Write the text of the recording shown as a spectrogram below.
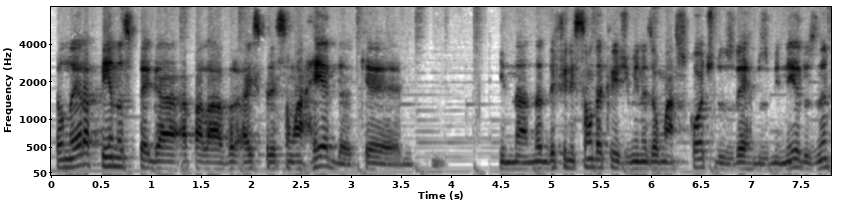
Então não era apenas pegar a palavra, a expressão arreda, que é que na, na definição da Cria de Minas é o mascote dos verbos mineiros, né?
